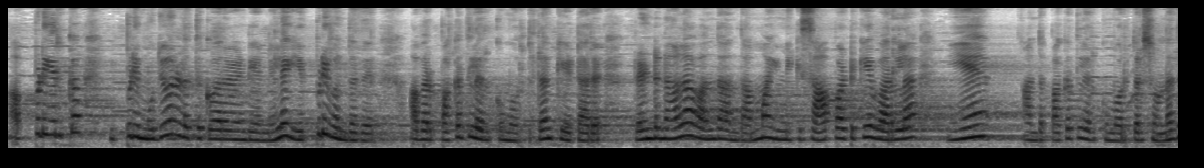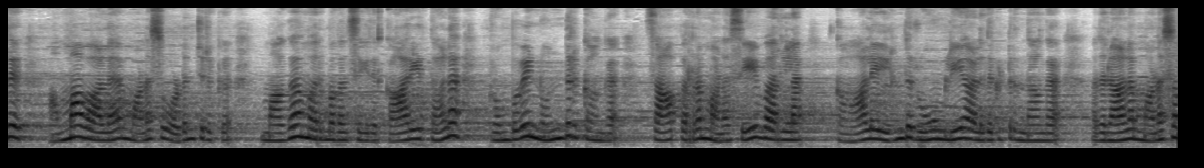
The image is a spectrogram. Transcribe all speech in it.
அப்படி இருக்க இப்படி முதியோர் இல்லத்துக்கு வர வேண்டிய நிலை எப்படி வந்தது? அவர் பக்கத்தில் இருக்கும் ஒருத்தரிடம் கேட்டார். ரெண்டு நாளாக வந்த அந்த அம்மா இன்னைக்கு சாப்பாட்டுக்கே வரல. ஏன்? அந்த பக்கத்தில் இருக்கும் ஒருத்தர் சொன்னது அம்மாவால் மனசு உடஞ்சிருக்கு. மக மருமகள் செய்த காரியத்தால் ரொம்பவே நொந்திருக்காங்க. சாப்பிட்ற மனசே வரல. காலையிலேருந்து ரூம்லேயே அழுதுகிட்டு இருந்தாங்க. அதனால் மனசை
